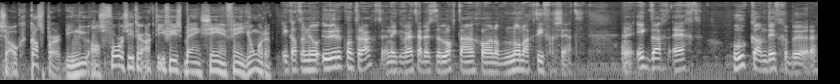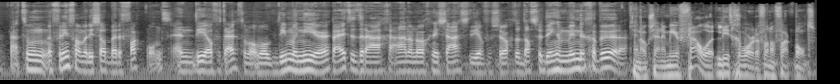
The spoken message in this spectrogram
Zo ook Casper, die nu als voorzitter actief is bij CNV Jongeren. Ik had een nul uren contract en ik werd tijdens de lockdown gewoon op non-actief gezet. En ik dacht echt, hoe kan dit gebeuren? Nou, toen een vriend van me die zat bij de vakbond en die overtuigde me om op die manier bij te dragen aan een organisatie die ervoor zorgt dat dat soort dingen minder gebeuren. En ook zijn er meer vrouwen lid geworden van een vakbond.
